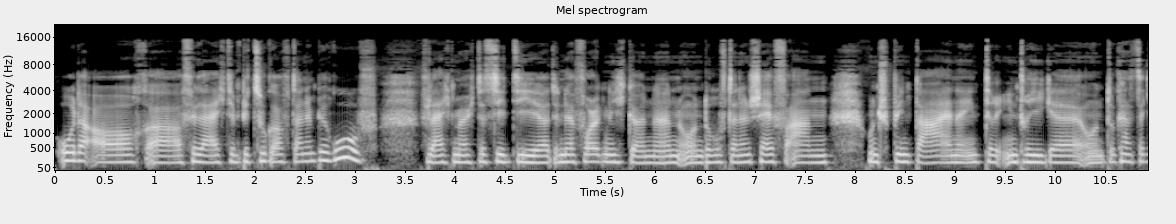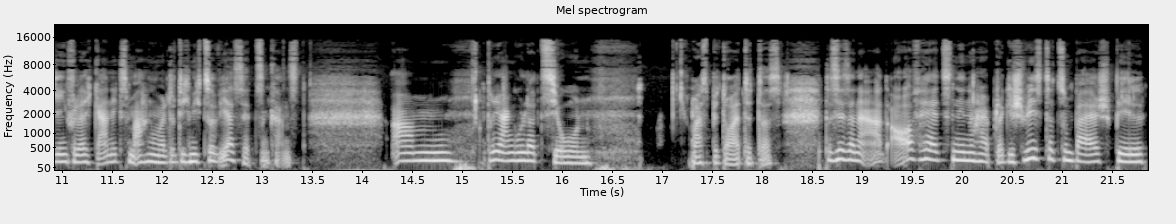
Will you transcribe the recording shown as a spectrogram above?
oder auch äh, vielleicht in Bezug auf deinen Beruf. Vielleicht möchte sie dir den Erfolg nicht gönnen und ruft deinen Chef an und spinnt da eine Intrige und du kannst dagegen vielleicht gar nichts machen, weil du dich nicht zur Wehr setzen kannst. Ähm, Triangulation. Was bedeutet das? Das ist eine Art Aufhetzen innerhalb der Geschwister zum Beispiel.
